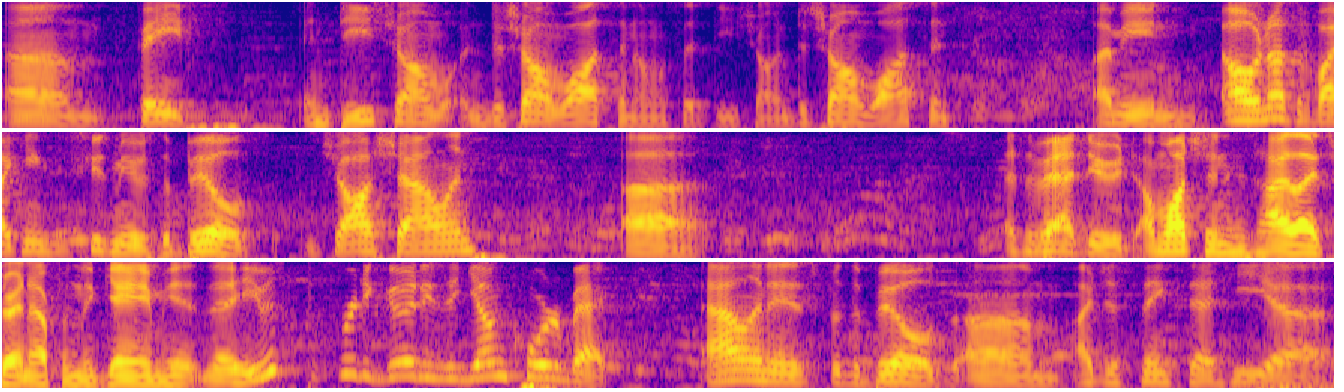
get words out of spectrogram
um, faith in Deshaun, Deshaun Watson. I almost said Deshaun. Deshaun Watson. I mean, oh, not the Vikings. Excuse me. It was the Bills. Josh Allen. Uh, that's a bad dude. I'm watching his highlights right now from the game. He, he was pretty good. He's a young quarterback. Allen is for the Bills. Um, I just think that he uh,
